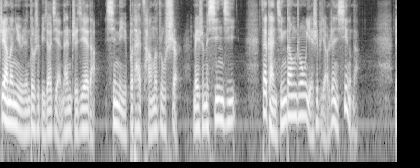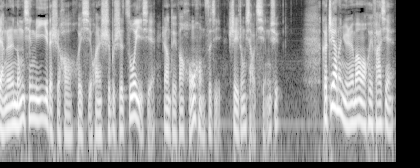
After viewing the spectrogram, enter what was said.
这样的女人都是比较简单直接的，心里不太藏得住事儿，没什么心机，在感情当中也是比较任性的。两个人浓情蜜意的时候，会喜欢时不时作一些，让对方哄哄自己，是一种小情绪。可这样的女人往往会发现，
